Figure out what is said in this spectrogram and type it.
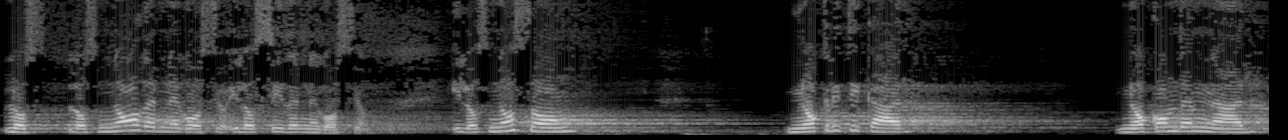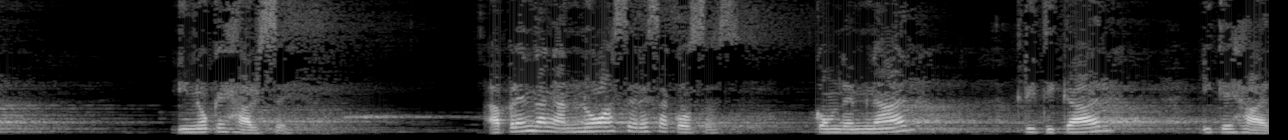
los, los no del negocio y los sí del negocio. Y los no son no criticar, no condenar y no quejarse. Aprendan a no hacer esas cosas. Condenar, criticar y quejar.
